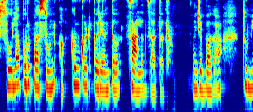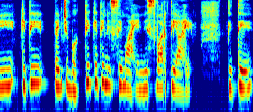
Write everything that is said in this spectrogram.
सोलापूरपासून अक्कलकोटपर्यंत चालत जातात. म्हणजे बघा तुम्ही किती त्यांची भक्ती किती निस्सीम आहे निस्वार्थी आहे. की ते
